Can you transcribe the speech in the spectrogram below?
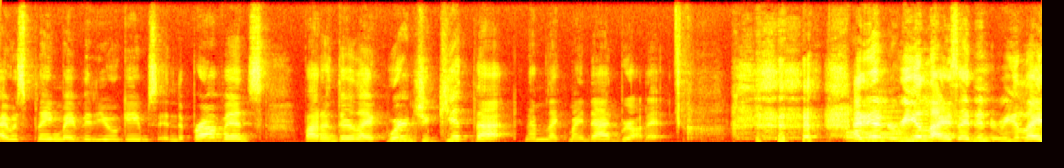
I was playing my video games in the province, parang they're like, "Where'd you get that?" And I'm like, "My dad brought it." I didn't realize. I didn't realize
